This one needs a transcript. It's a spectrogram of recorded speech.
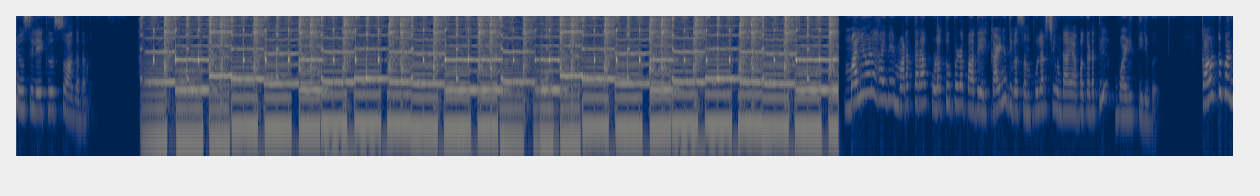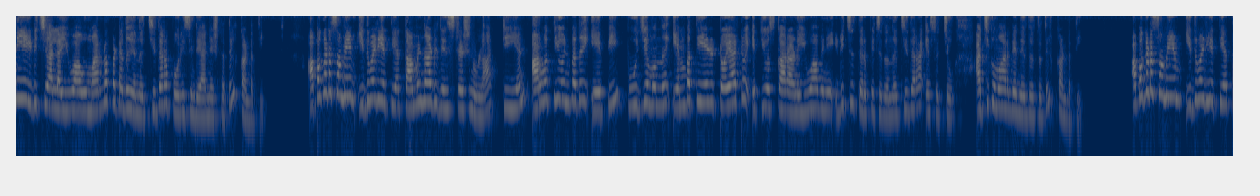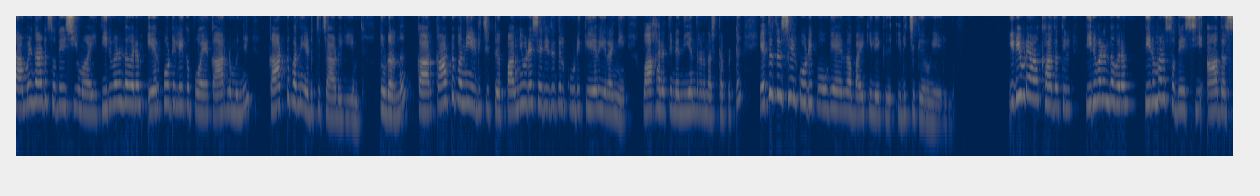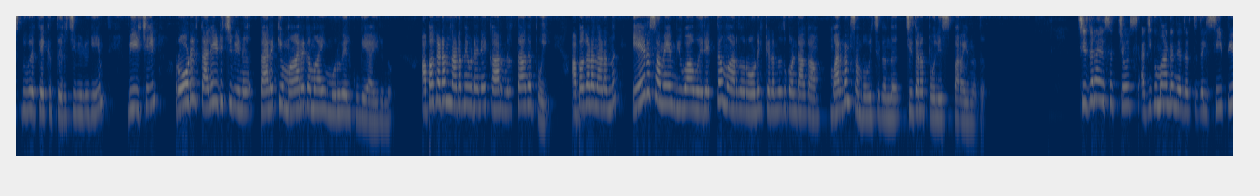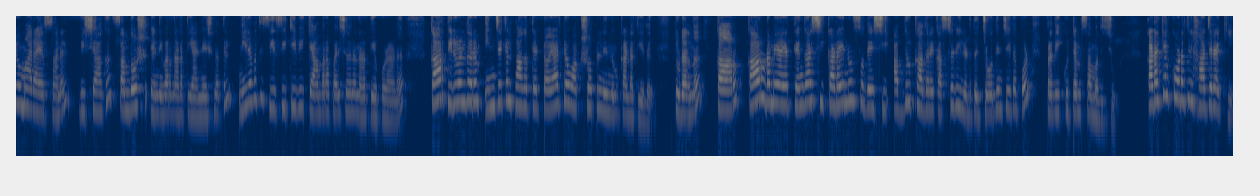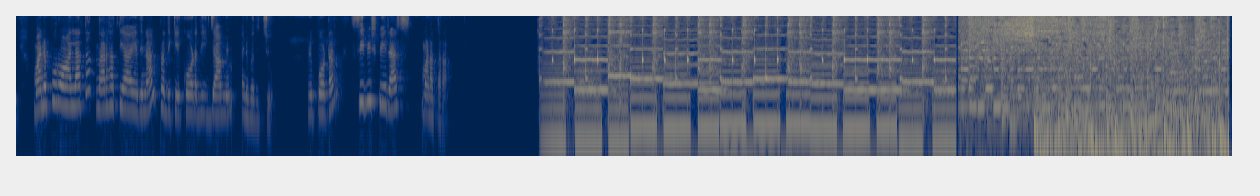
ന്യൂസിലേക്ക് സ്വാഗതം. മലയോര ഹൈവേ മടത്തറ കുളത്തൂപ്പുഴ പാതയിൽ കഴിഞ്ഞ ദിവസം പുലർച്ചെയുണ്ടായ അപകടത്തിൽ വഴിത്തിരിവ്. കാട്ടുപന്നിയെ ഇടിച്ചല്ല യുവാവ് മരണപ്പെട്ടത് എന്ന് ചിതറ പോലീസിന്റെ അന്വേഷണത്തിൽ കണ്ടെത്തി. അപകട സമയം ഇതുവഴി എത്തിയ തമിഴ്നാട് രജിസ്ട്രേഷനുള്ള ടി എൻ അറുപത്തിയൊൻപത് എ പി പൂജ്യം ഒന്ന് എൺപത്തിയേഴ് ടൊയാറ്റോ എത്തിയോസ് കാറാണ് യുവാവിനെ ഇടിച്ചു തെറിപ്പിച്ചതെന്ന് ചിതറ എസ് എച്ച് അജികുമാറിന്റെ നേതൃത്വത്തിൽ കണ്ടെത്തി. അപകട സമയം ഇതുവഴി എത്തിയ തമിഴ്നാട് സ്വദേശിയുമായി തിരുവനന്തപുരം എയർപോർട്ടിലേക്ക് പോയ കാറിന് മുന്നിൽ കാട്ടുപന്നി എടുത്തു ചാടുകയും തുടർന്ന് കാർ കാട്ടുപന്നി ഇടിച്ചിട്ട് പന്നിയുടെ ശരീരത്തിൽ കൂടി കയറി ഇറങ്ങി വാഹനത്തിന്റെ നിയന്ത്രണം നഷ്ടപ്പെട്ട് എതിർദിശയിൽ കൂടി പോവുകയായിരുന്ന ബൈക്കിലേക്ക് ഇടിച്ചു കയറുകയായിരുന്നു. ഇടിയുടെ ആഘാതത്തിൽ തിരുവനന്തപുരം തിരുമല സ്വദേശി ആദർശ് ദൂരത്തേക്ക് തെറിച്ചു വീഴുകയും വീഴ്ചയിൽ റോഡിൽ തലയിടിച്ചു വീണ് തലയ്ക്ക് മാരകമായി മുറിവേൽക്കുകയായിരുന്നു. അപകടം നടന്നയുടനെ കാർ നിർത്താതെ പോയി. അപകടം നടന്ന് ഏറെ സമയം യുവാവ് രക്തം മാർന്ന് റോഡിൽ കിടന്നതുകൊണ്ടാകാം മരണം സംഭവിച്ചതെന്ന് ചിതറ പോലീസ് പറയുന്നത്. ചിതറ എസ് എച്ച് ജോസ് അജികുമാറിന്റെ നേതൃത്വത്തിൽ സി പി ഒമാരായ സനൽ വിശാഖ് സന്തോഷ് എന്നിവർ നടത്തിയ അന്വേഷണത്തിൽ നിരവധി C C T V camera പരിശോധന നടത്തിയപ്പോഴാണ് കാർ തിരുവനന്തപുരം ഇഞ്ചക്കൽ ഭാഗത്തെ ടൊയാറ്റോ വർക്ക്ഷോപ്പിൽ നിന്നും കണ്ടെത്തിയത്. തുടർന്ന് കാറും കാർ ഉടമയായ തെങ്കാശി കടയന്നൂർ സ്വദേശി അബ്ദുൽ ഖാദറെ കസ്റ്റഡിയിലെടുത്ത് ചോദ്യം ചെയ്തപ്പോൾ പ്രതി കുറ്റം സമ്മതിച്ചു. കടക്കൽ കോടതിയിൽ ഹാജരാക്കി മനഃപൂർവം അല്ലാത്ത നരഹത്യയായതിനാൽ പ്രതിക്ക് കോടതി ജാമ്യം അനുവദിച്ചു. Reporter Sibish P Raj Madathara.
